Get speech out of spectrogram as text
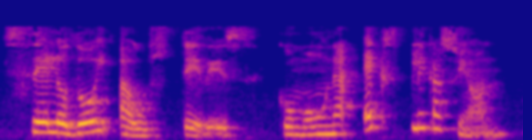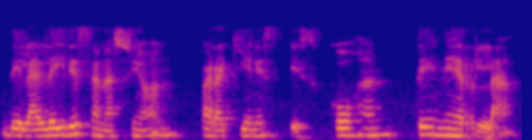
Se lo doy a ustedes como una explicación de la ley de sanación para quienes escojan tenerla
